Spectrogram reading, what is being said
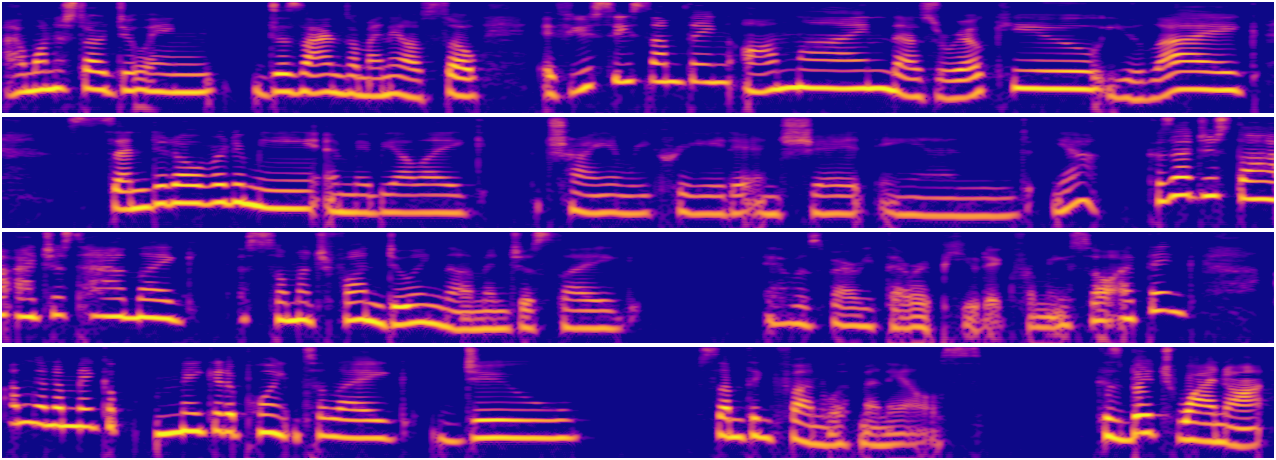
I want to start doing designs on my nails. So if you see something online that's real cute, you like, send it over to me and maybe I'll like try and recreate it and shit. And yeah, because I just thought I just had like so much fun doing them and just like it was very therapeutic for me. So I think I'm gonna make a make it a point to like do something fun with my nails. Cause bitch, why not?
